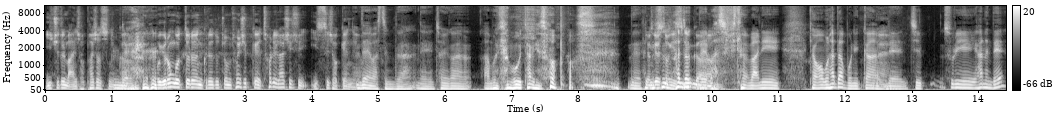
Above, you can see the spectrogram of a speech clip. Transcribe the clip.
이주들 많이 접하셨으니까 네. 뭐 이런 것들은 그래도 좀 손쉽게 처리를 하실 수 있으셨겠네요. 네 맞습니다. 네 저희가 아무래도 목욕탕에서 네 연결성이 한정, 있으니까 네 맞습니다. 많이 경험을 하다 보니까 네. 네, 집 수리하는데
